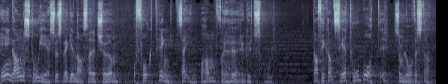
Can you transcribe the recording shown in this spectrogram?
En gang sto Jesus ved Genasaretsjøen, og folk trengte seg inn på ham for å høre Guds ord. Da fikk han se to båter som lå ved stranden.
